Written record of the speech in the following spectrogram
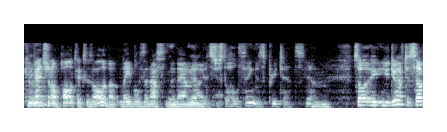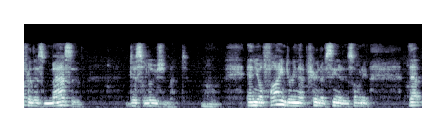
Conventional politics is all about labels and us and them. yeah, and, it's just the whole thing is pretense. Yeah. Mm. So uh, you do have to suffer this massive disillusionment. Mm-hmm. And you'll find during that period, I've seen it in so many, that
